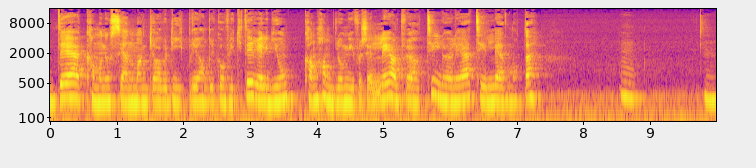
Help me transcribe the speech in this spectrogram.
Det kan man jo se når man graver dypere i andre konflikter. Religion kan handle om mye forskjellig, alt fra tilhørighet til levemåte. Mm. Mm.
